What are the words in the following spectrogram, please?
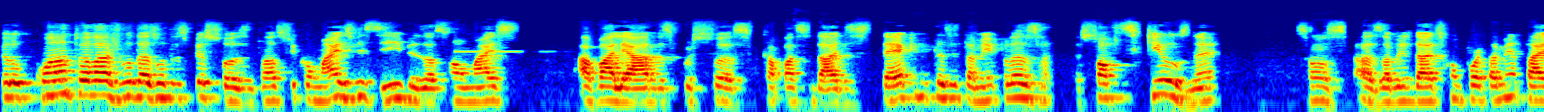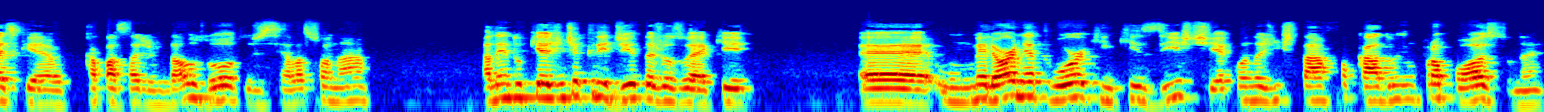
pelo quanto ela ajuda as outras pessoas. Então, elas ficam mais visíveis, elas são mais avaliadas por suas capacidades técnicas e também pelas soft skills, né? São as, as habilidades comportamentais, que é a capacidade de ajudar os outros, de se relacionar. Além do que a gente acredita, Josué, que é, o melhor networking que existe é quando a gente está focado em um propósito, né?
